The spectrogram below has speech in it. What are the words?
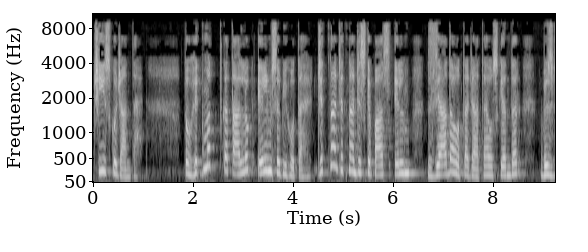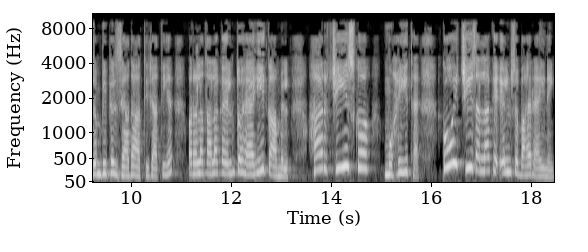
چیز کو جانتا ہے۔ تو حکمت کا تعلق علم سے بھی ہوتا ہے۔ جتنا جتنا جس کے پاس علم زیادہ ہوتا جاتا ہے، اس کے اندر وزڈم بھی پھر زیادہ آتی جاتی ہے۔ اور اللہ تعالیٰ کا علم تو ہے ہی کامل۔ ہر چیز کو محیط ہے۔ کوئی چیز اللہ کے علم سے باہر ہے ہی نہیں۔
